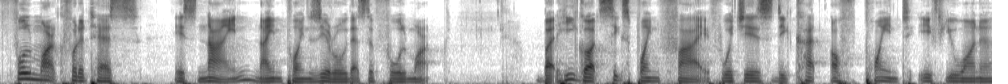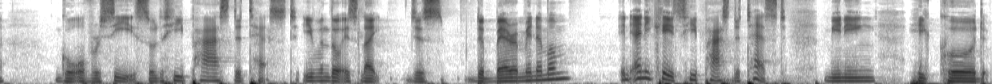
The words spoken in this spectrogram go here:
full mark for the test is 9, 9.0, that's the full mark. But he got 6.5, which is the cut-off point if you want to go overseas. So he passed the test, even though it's like just the bare minimum. In any case, he passed the test, meaning he could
